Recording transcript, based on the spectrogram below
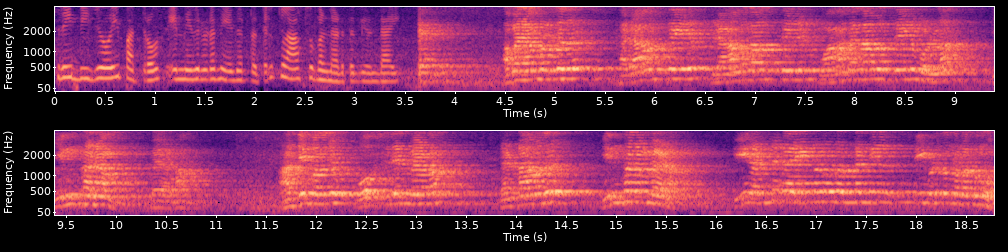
ശ്രീ ബിജോയ് പത്രോസ് എന്നിവരുടെ നേതൃത്വത്തിൽ ക്ലാസുകൾ നടത്തുകയുണ്ടായി. അപ്പൊ ഞാൻ പറഞ്ഞത് ഖരാവസ്ഥയിലും ദ്രാവകാവസ്ഥയിലും വാതകാവസ്ഥയിലുമുള്ള ഇന്ധനം വേണം. ആദ്യം പറഞ്ഞു ഓക്സിജൻ വേണം. രണ്ടാമത് ഇന്ധനം വേണം. ഈ രണ്ട് കാര്യങ്ങളോട് ഉണ്ടെങ്കിൽ തീ പിടുത്തം നടക്കുമോ?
